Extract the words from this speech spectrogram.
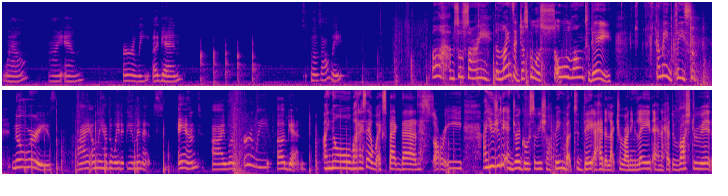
Well, I am early again. Suppose I'll wait. Oh, I'm so sorry. The lines at Jusco were so long today. Come in, please. No worries. I only had to wait a few minutes. And I was early again. I know, but I said I would expect that. Sorry. I usually enjoy grocery shopping, but today I had a lecture running late and I had to rush through it.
